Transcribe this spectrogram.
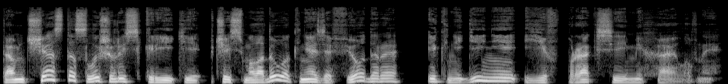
Там часто слышались крики в честь молодого князя Федора и княгини Евпраксии Михайловны.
